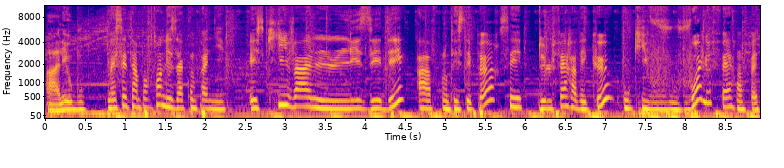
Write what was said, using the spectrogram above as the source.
à aller au bout? Mais c'est important de les accompagner. Et ce qui va les aider à affronter ces peurs, c'est de le faire avec eux ou qu'ils vous voient le faire en fait.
